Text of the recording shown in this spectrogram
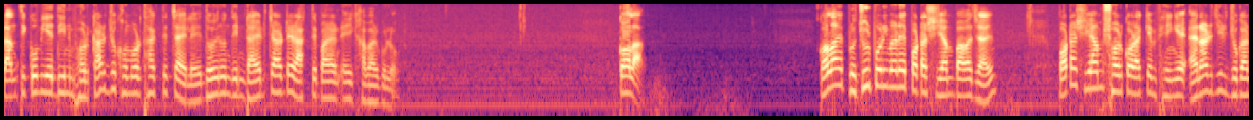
ক্লান্তি কমিয়ে দিনভর কার্যক্ষম থাকতে চাইলে দৈনন্দিন ডায়েট চার্টে রাখতে পারেন এই খাবারগুলো। কলা। কলায় প্রচুর পরিমাণে পটাশিয়াম পাওয়া যায়। পটাশিয়াম শর্করাকে ভেঙে এনার্জির যোগান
